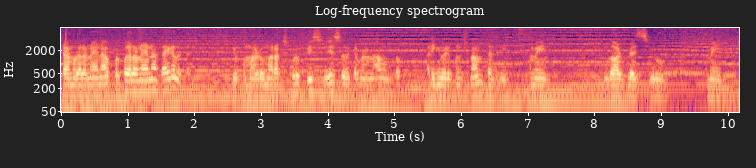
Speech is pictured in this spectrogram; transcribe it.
ప్రేమగల నాయన కృపగల నాయన దయగల తండ్రి. ఈ కుమారుడు మా రక్షకుడు ప్లీజ్ యేసుకరమైన నామంతో అడిగి వేడుకుంటున్నాం తండ్రి. మెయిన్ గాడ్ బ్లెస్ యూ. మెయిన్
